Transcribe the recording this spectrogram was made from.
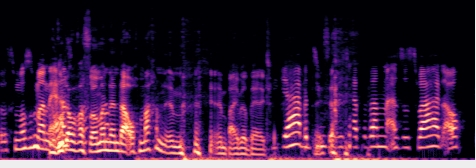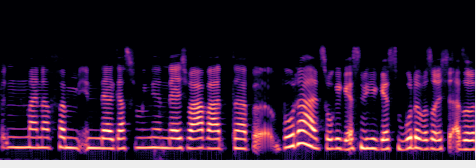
Das muss man erst. Gut, aber was soll man denn da auch machen im, im Bible Belt? Ja, beziehungsweise ich hatte dann, also es war halt auch in meiner Familie, in der Gastfamilie, in der ich war, war, da wurde halt so gegessen, wie gegessen wurde. Was soll ich, also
